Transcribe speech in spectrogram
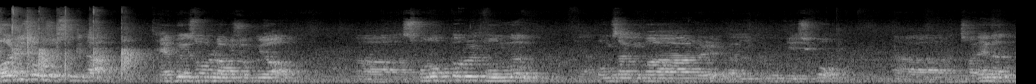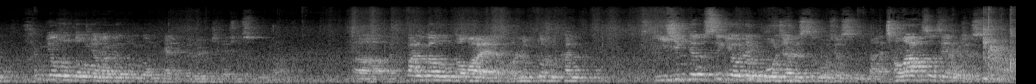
멀리서 오셨습니다. 대구에서 올라오셨고요. 어, 소록도를 돕는 봉사기관을 어, 이끌고 계시고 어, 전에는 환경운동연합의 공동 대표를 지내셨습니다. 어, 빨간 운동화에 얼룩덜룩한 20대도 쓰기 어려운 모자를 쓰고 오셨습니다. 정학 선생님 오셨습니다.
